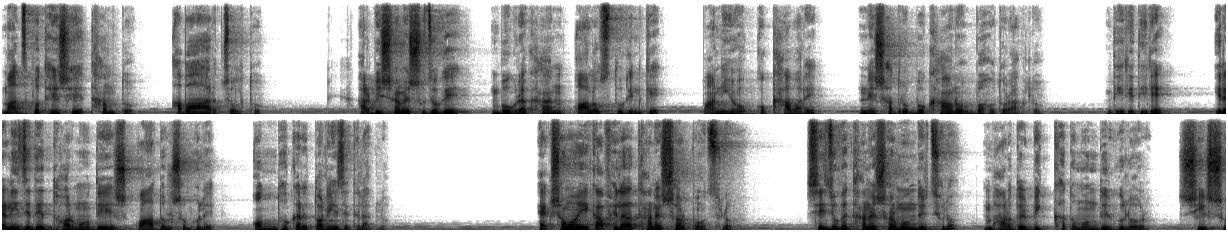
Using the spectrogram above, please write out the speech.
মাঝপথে এসে থামত, আবার চলত। আর বিশ্রামের সুযোগে বগুড়া খান ও আলস্তুগিনকে পানীয় ও খাবারে নেশাদ্রব্য খাওয়ানো অব্যাহত রাখল। ধীরে ধীরে এরা নিজেদের ধর্ম, দেশ ও আদর্শ ভুলে অন্ধকারে তলিয়ে যেতে লাগল। একসময় এই কাফেলা থানেশ্বর পৌঁছল। সেই যুগে থানেশ্বর মন্দির ছিল ভারতের বিখ্যাত মন্দিরগুলোর শীর্ষ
